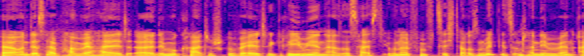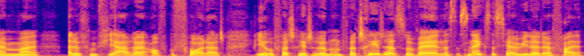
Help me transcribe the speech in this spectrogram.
Äh, und deshalb haben wir halt äh, demokratisch gewählte Gremien. Also das heißt, die 150.000 Mitgliedsunternehmen werden einmal alle fünf Jahre aufgefordert, ihre Vertreterinnen und Vertreter zu wählen. Das ist nächstes Jahr wieder wieder der Fall.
